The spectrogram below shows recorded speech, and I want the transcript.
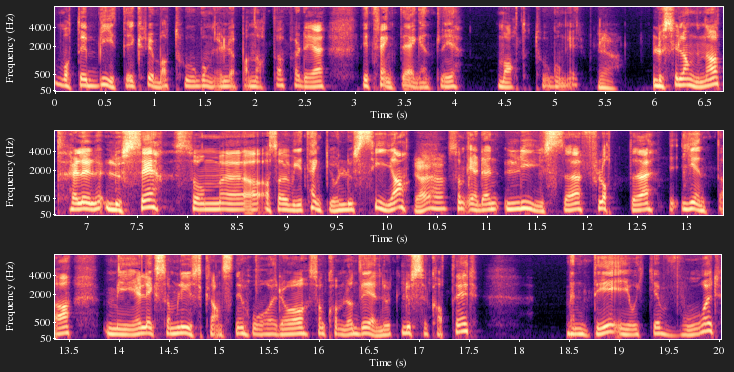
måtte bite i krybba to ganger i løpet av natta, fordi de trengte egentlig mat to ganger. Ja. Lucy Langnatt, eller Lucy, som eh, altså Vi tenker jo Lucia, ja, ja. som er den lyse, flotte jenta med liksom lyskransen i håret og som kommer og deler ut lussekatter. Men det er jo ikke vår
